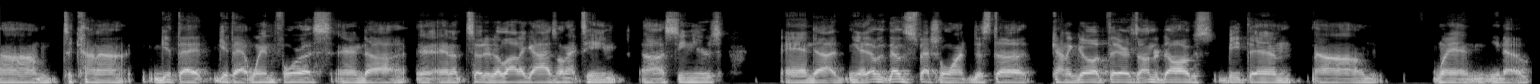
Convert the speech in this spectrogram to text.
um, to kind of get that get that win for us, and uh, and so did a lot of guys on that team, uh, seniors. And uh, yeah, that was that was a special one. Just to kind of go up there as the underdogs, beat them um, when you know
